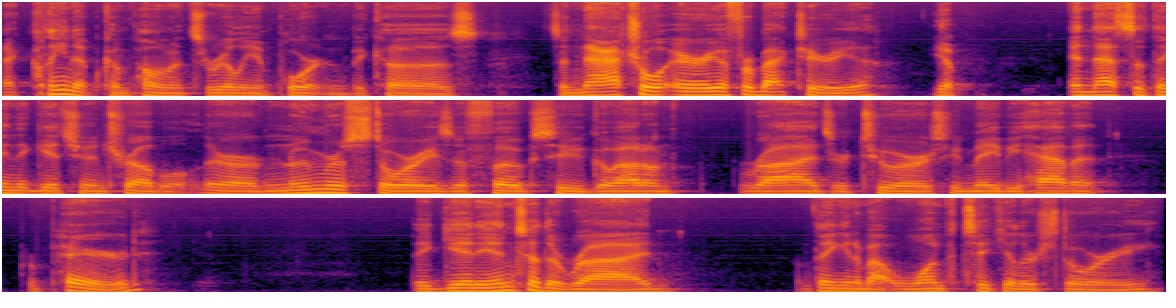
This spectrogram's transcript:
that cleanup component's really important because it's a natural area for bacteria. yep And that's the thing that gets you in trouble. There are numerous stories of folks who go out on rides or tours who maybe haven't prepared. They get into the ride. I'm thinking about one particular story,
